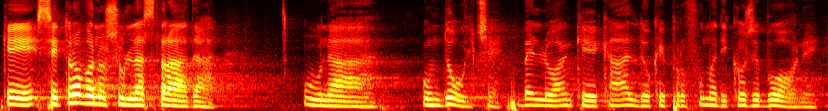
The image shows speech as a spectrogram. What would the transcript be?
che se trovano sulla strada una, un dolce, bello anche caldo, che profuma di cose buone,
